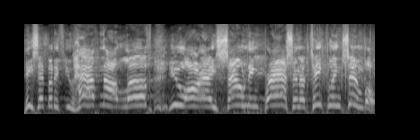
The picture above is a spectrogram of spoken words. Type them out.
He said, but if you have not love, you are a sounding brass and a tinkling cymbal.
